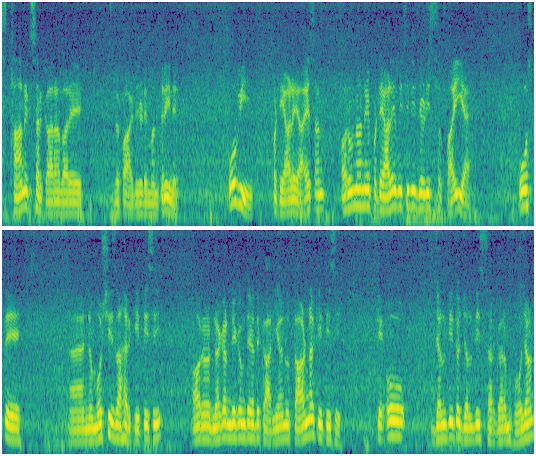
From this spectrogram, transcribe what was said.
ਸਥਾਨਕ ਸਰਕਾਰਾਂ ਬਾਰੇ ਵਿਭਾਗ ਦੇ ਜਿਹੜੇ ਮੰਤਰੀ ਨੇ, ਉਹ ਵੀ ਪਟਿਆਲੇ ਆਏ ਸਨ ਔਰ ਉਹਨਾਂ ਨੇ ਪਟਿਆਲੇ ਵਿੱਚ ਦੀ ਜਿਹੜੀ ਸਫ਼ਾਈ ਹੈ, ਉਸ ਤੇ ਨਮੋਸ਼ੀ ਜ਼ਾਹਰ ਕੀਤੀ ਸੀ। ਔਰ ਨਗਰ ਨਿਗਮ ਦੇ ਅਧਿਕਾਰੀਆਂ ਨੂੰ ਤਾੜਨਾ ਕੀਤੀ ਸੀ ਕਿ ਉਹ ਜਲਦੀ ਤੋਂ ਜਲਦੀ ਸਰਗਰਮ ਹੋ ਜਾਣ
